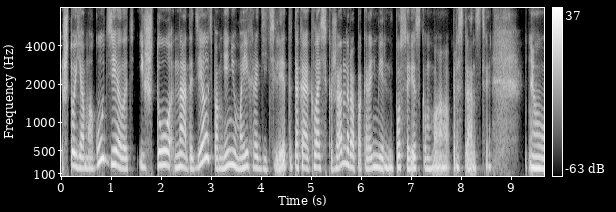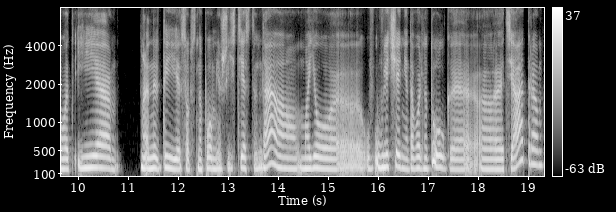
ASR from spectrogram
что я могу делать и что надо делать, по мнению моих родителей. Это такая классика жанра, по крайней мере, на постсоветском а, пространстве. Вот. И э, ну, ты, собственно, помнишь, естественно, да, мое увлечение довольно долгое театром,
